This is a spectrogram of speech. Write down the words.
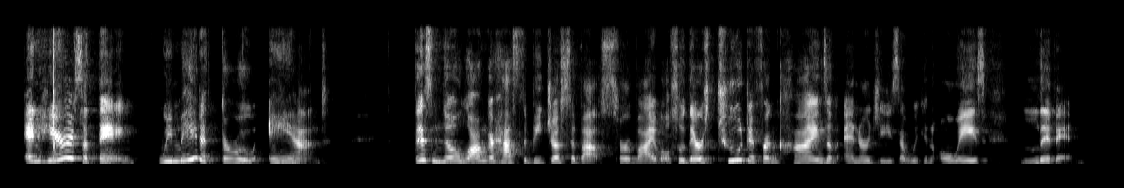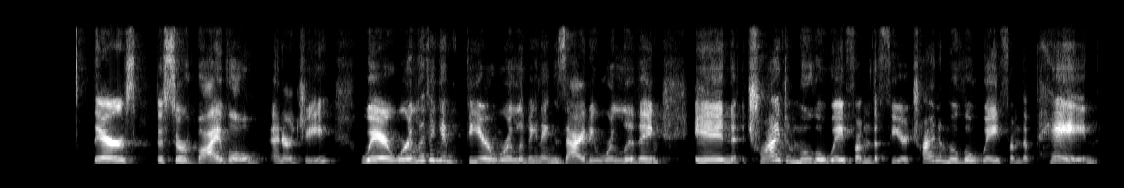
And here's the thing we made it through, and this no longer has to be just about survival. So there's two different kinds of energies that we can always live in. There's the survival energy where we're living in fear, we're living in anxiety, we're living in trying to move away from the fear, trying to move away from the pain.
